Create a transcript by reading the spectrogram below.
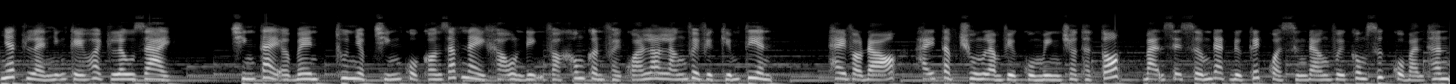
nhất là những kế hoạch lâu dài. Chính tài ở bên, thu nhập chính của con giáp này khá ổn định và không cần phải quá lo lắng về việc kiếm tiền. Thay vào đó, hãy tập trung làm việc của mình cho thật tốt, bạn sẽ sớm đạt được kết quả xứng đáng với công sức của bản thân.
